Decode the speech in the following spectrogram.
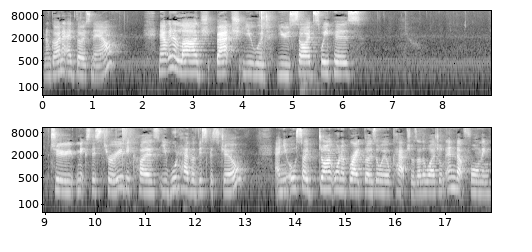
And I'm going to add those now. Now in a large batch you would use side sweepers to mix this through because you would have a viscous gel and you also don't want to break those oil capsules otherwise you'll end up forming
